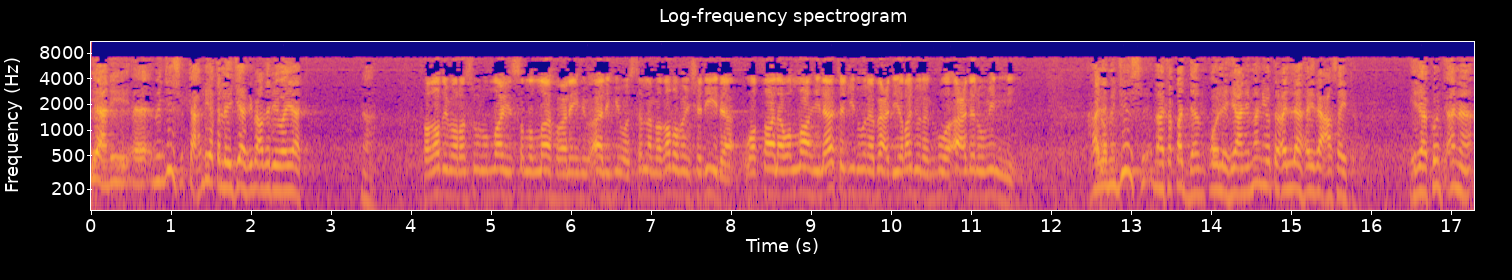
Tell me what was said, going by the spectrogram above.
يعني من جنس التحليق الذي جاء في بعض الروايات. نعم. فغضب رسول الله صلى الله عليه وآله وسلم غضبا شديدا وقال والله لا تجدون بعدي رجلا هو أعدل مني. هذا من جنس ما تقدم قوله يعني من يطع الله إذا عصيته. إذا كنت أنا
